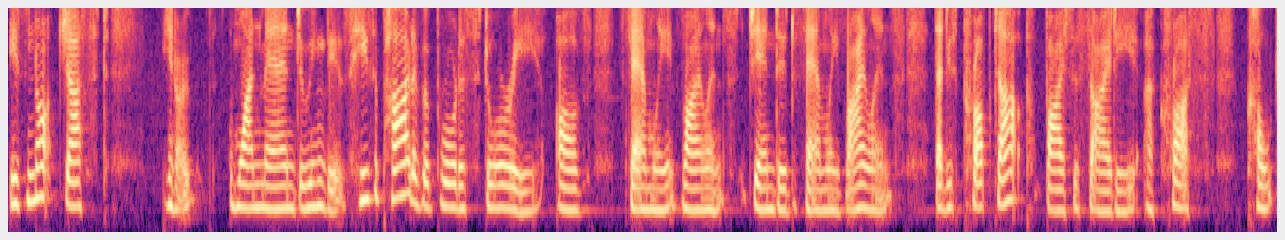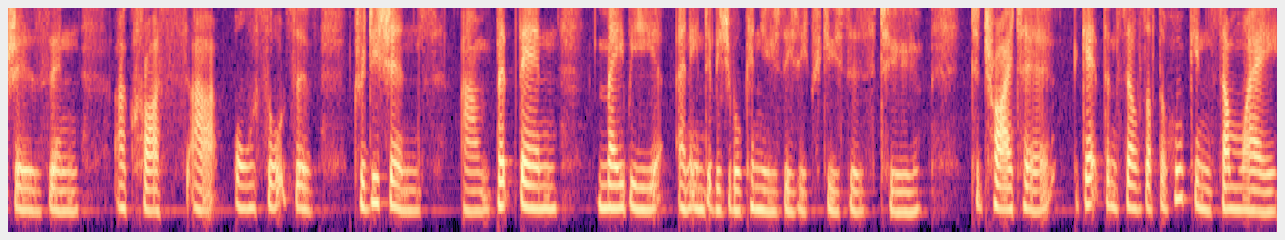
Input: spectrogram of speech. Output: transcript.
is not just you know, one man doing this. He's a part of a broader story of family violence, gendered family violence, that is propped up by society across cultures and across uh, all sorts of traditions. Um, but then maybe an individual can use these excuses to to try to get themselves off the hook in some way.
